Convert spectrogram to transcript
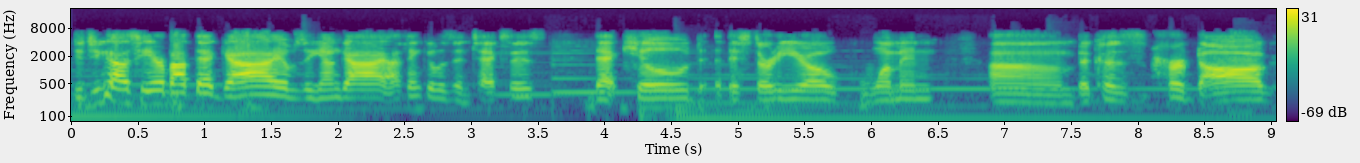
Did you guys hear about that guy? It was a young guy, I think it was in Texas, that killed this 30 year old woman um, because her dog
